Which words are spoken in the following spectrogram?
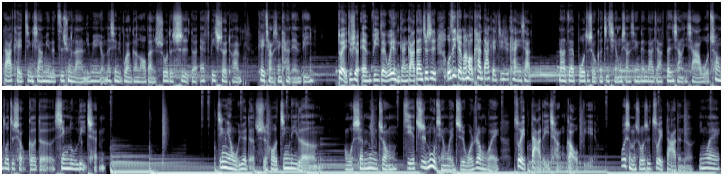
大家可以进下面的资讯栏，里面有那些你不敢跟老板说的事的 FB 社团，可以抢先看 MV。对，就是有 MV，对我也很尴尬，但就是我自己觉得蛮好看，大家可以进去看一下。那在播这首歌之前，我想先跟大家分享一下我创作这首歌的心路历程。今年五月的时候，经历了我生命中截至目前为止我认为最大的一场告别。为什么说是最大的呢？因为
